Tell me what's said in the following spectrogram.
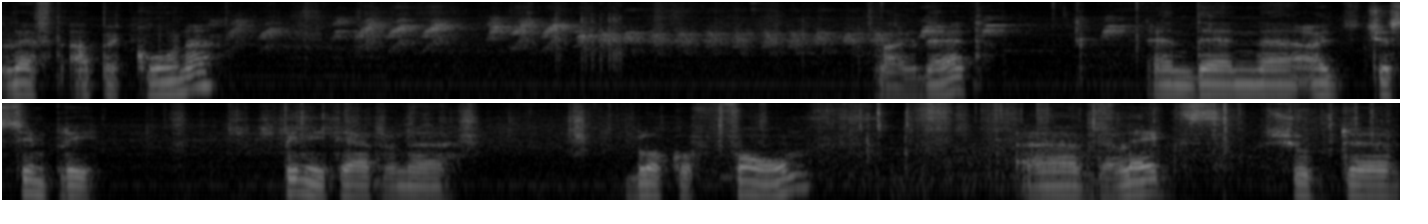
left upper corner like that. And then uh, I just simply pin it out on a block of foam. Uh, the legs should um,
